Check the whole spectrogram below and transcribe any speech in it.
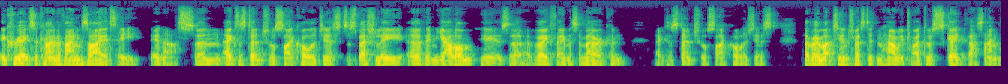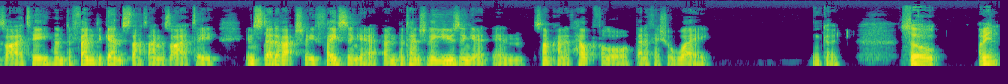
it creates a kind of anxiety in us. And existential psychologists, especially Irvin Yalom, who is a very famous American existential psychologist. They're very much interested in how we try to escape that anxiety and defend against that anxiety instead of actually facing it and potentially using it in some kind of helpful or beneficial way. Okay. So, I mean,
